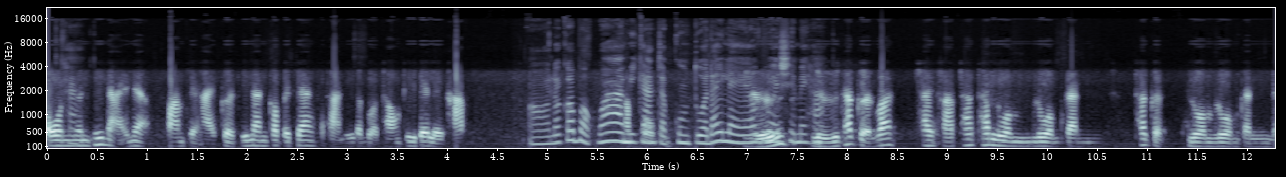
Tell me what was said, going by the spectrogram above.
โอนเงินที่ไหนเนี่ย ความเสียหายเกิดที่นั่นก็ไปแจ้งสถานีตำรวจท้องที่ได้เลยครับอ๋อแล้วก็บอกว่าครับมีการผมจับกลุ่มตัวได้แล้วหรืด้วยใช่ไหมหคะรือถ้าเกิดว่าใช่ครับ ถ้าถ้ารวมรวมกัน ถ้าเกิดรวมรวมกันห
